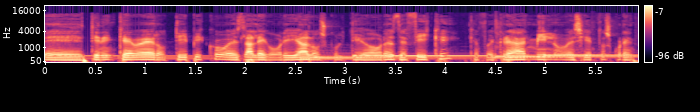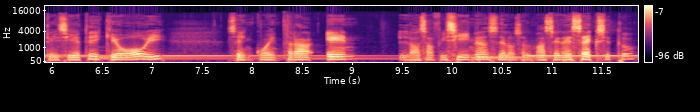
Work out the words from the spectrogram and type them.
eh, tienen que ver o típico es la alegoría a los cultivadores de fique que fue creada en 1947 y que hoy se encuentra en las oficinas de los almacenes éxito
